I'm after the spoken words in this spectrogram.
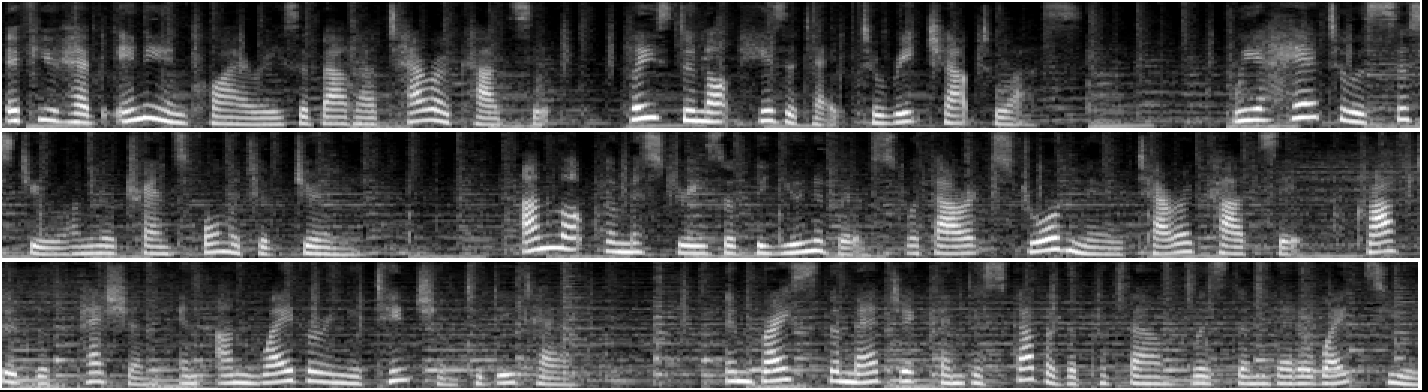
If you have any inquiries about our tarot card set, please do not hesitate to reach out to us. We are here to assist you on your transformative journey. Unlock the mysteries of the universe with our extraordinary tarot card set, crafted with passion and unwavering attention to detail. Embrace the magic and discover the profound wisdom that awaits you.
